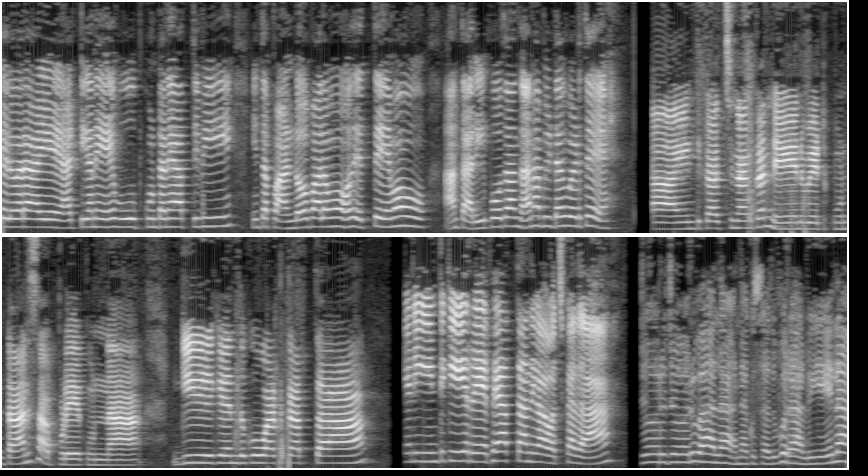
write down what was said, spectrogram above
డెలివరీ అయ్యే అట్టిగానే ఊపుకుంటానే అత్తివి. ఇంత పండో బలమో తెత్తేమో. అంత అరిగిపోతుందా నా బిడ్డకు పెడితే? ఆ ఇంటికి వచ్చినాక నేను పెట్టుకుంటా అని సప్పుడేకున్నా. గీకెందుకు పట్టుకత్తా నేను ఇంటికి రేపే వస్తాను కావచ్చు కదా? జోరు జోరు వాళ్ళ నాకు చదువు రాదు ఎలా?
